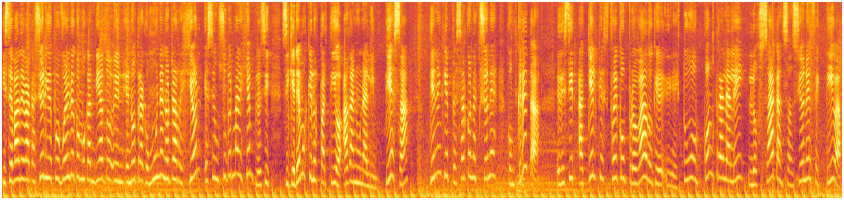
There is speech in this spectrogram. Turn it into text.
y se va de vacaciones y después vuelve como candidato en, en otra comuna, en otra región, ese es un súper mal ejemplo. Es decir, si queremos que los partidos hagan una limpieza, tienen que empezar con acciones concretas. Es decir, aquel que fue comprobado que estuvo contra la ley, lo sacan sanciones efectivas,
